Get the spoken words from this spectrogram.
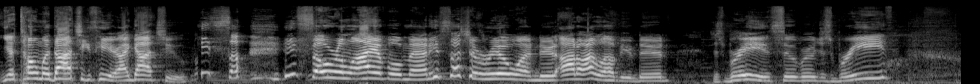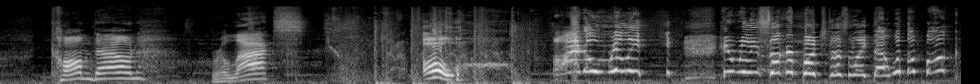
Your Tomodachi's here. I got you. He's so he's so reliable, man. He's such a real one, dude. Otto, I love you, dude. Just breathe, Subaru. Just breathe. Calm down. Relax. Oh, Otto, really? he really sucker punched us like that. What the fuck?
